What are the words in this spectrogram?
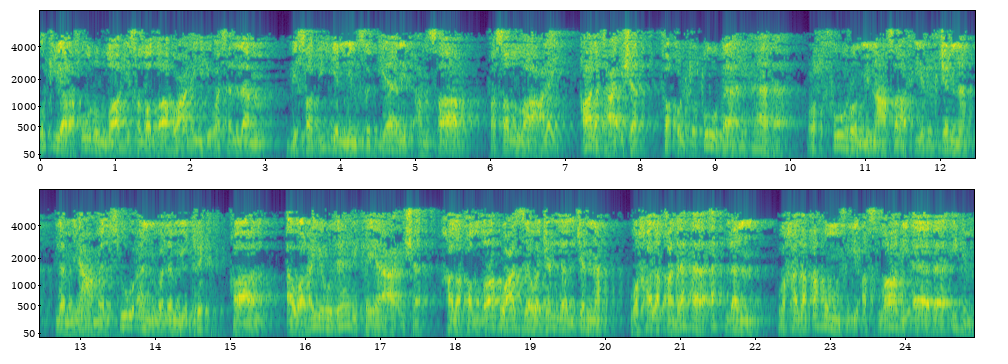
أتي رسول الله صلى الله عليه وسلم بصبي من صبيان الأنصار فصلى عليه. قالت عائشة فقلت طوبى لهذا. عصفور من عصافير الجنة لم يعمل سوءا ولم يدركه قال أو غير ذلك يا عائشة؟ خلق الله عز وجل الجنة وخلق لها أهلا وخلقهم في أصلاب آبائهم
